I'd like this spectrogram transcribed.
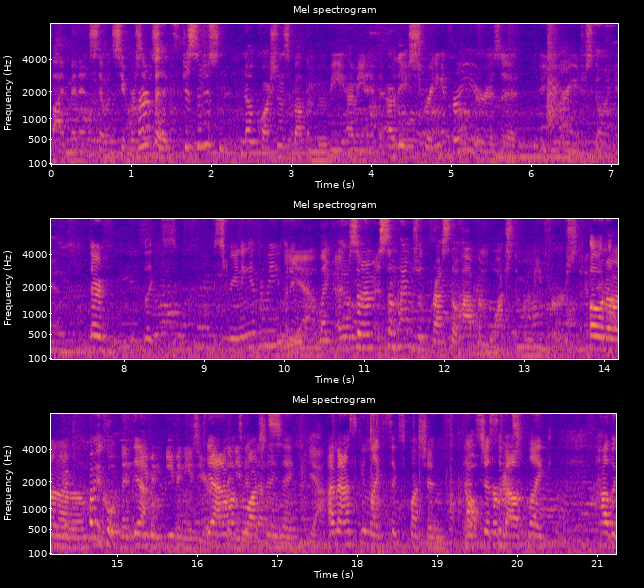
five minutes so it's super simple. Perfect. Just so just no questions about the movie. I mean, if, are they screening it for you or is it are you, are you just going in? They're like screening it for me. What Yeah, like uh, so, sometimes with press they'll have them watch the movie first. and Oh, no, no, no, no. Okay, cool. Then Yeah. even even easier. Yeah, I don't have to watch anything. Yeah. I'm asking like six questions. And Oh, it's just perfect. about like how the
